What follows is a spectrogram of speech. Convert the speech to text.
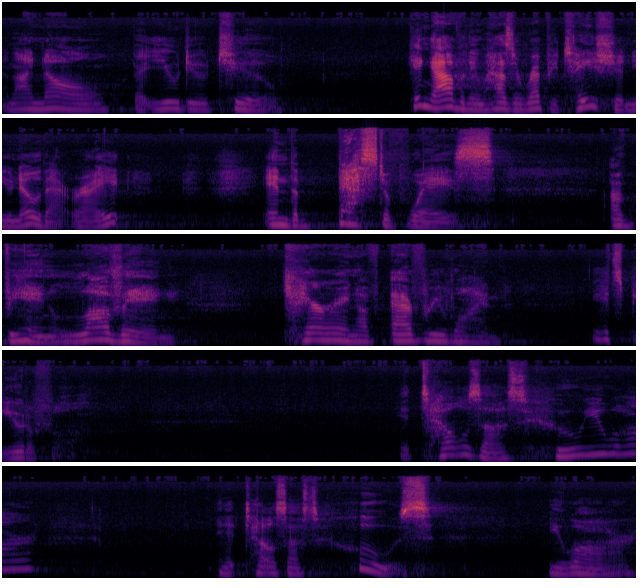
And I know that you do too. King Avenue has a reputation, you know that, right? In the best of ways of being loving, caring of everyone. It's beautiful. It tells us who you are, and it tells us whose you are.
